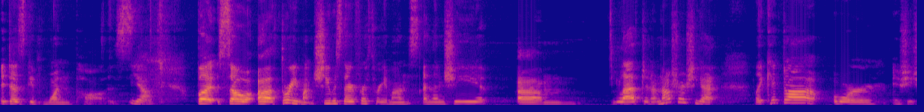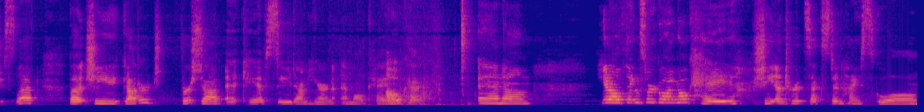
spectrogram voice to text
it does give one pause. yeah. But so uh 3 months. She was there for 3 months and then she um left and I'm not sure if she got like kicked off or if she just left. But she got her first job at KFC down here in MLK. Oh, okay. And um you know, things were going okay. She entered Sexton High School.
